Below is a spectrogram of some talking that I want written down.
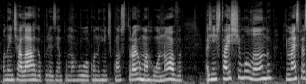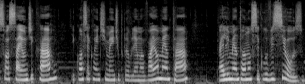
quando a gente alarga, por exemplo, uma rua, quando a gente constrói uma rua nova, a gente está estimulando que mais pessoas saiam de carro e, consequentemente, o problema vai aumentar, alimentando um ciclo vicioso.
